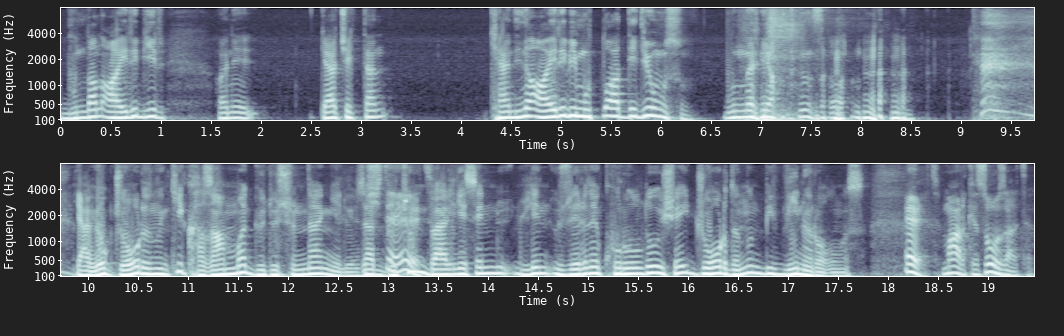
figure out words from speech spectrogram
bundan ayrı bir hani gerçekten kendini ayrı bir mutlu addediyor musun? Bunları yaptığın zaman. Ya yok Jordan'ınki kazanma güdüsünden geliyor. Zaten İşte bütün evet. belgeselin üzerine kurulduğu şey Jordan'ın bir winner olması. evet, markası o zaten.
